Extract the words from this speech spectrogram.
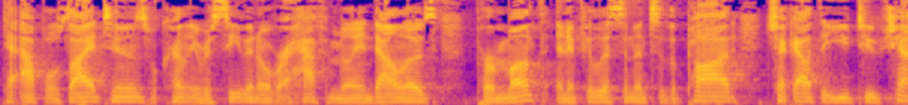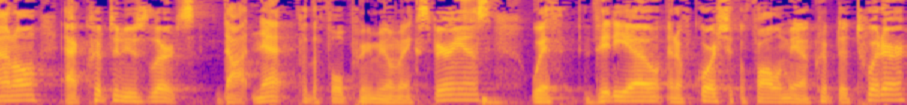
to Apple's iTunes. We're currently receiving over half a million downloads per month. And if you're listening to the pod, check out the YouTube channel at cryptonewsalerts.net for the full premium experience with video. And of course, you can follow me on crypto Twitter,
